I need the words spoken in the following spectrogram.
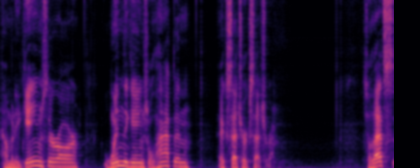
how many games there are, when the games will happen, etc., etc. So that's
